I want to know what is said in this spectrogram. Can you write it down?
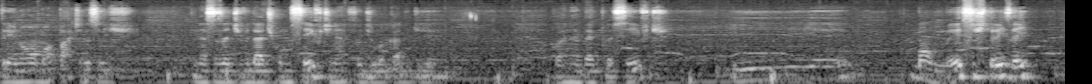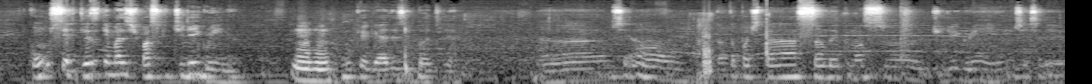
treinou a maior parte dessas nessas atividades como safety, né? Foi deslocado de cornerback para safety. E bom, esses três aí com certeza tem mais espaço que o TJ Green, né? Uhum. Hooker, Guedes e Butler. Ah, não sei não. O Tata pode estar assando aí pro nosso TJ Green aí. Não sei se ele.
